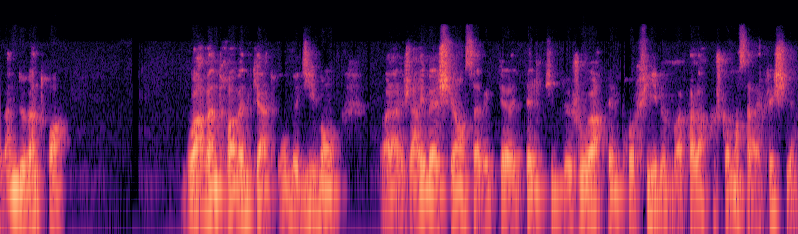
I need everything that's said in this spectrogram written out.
22-23, voire 23-24. On me dit bon, voilà, j'arrive à échéance avec tel, type de joueur, tel profil, il va falloir que je commence à réfléchir.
